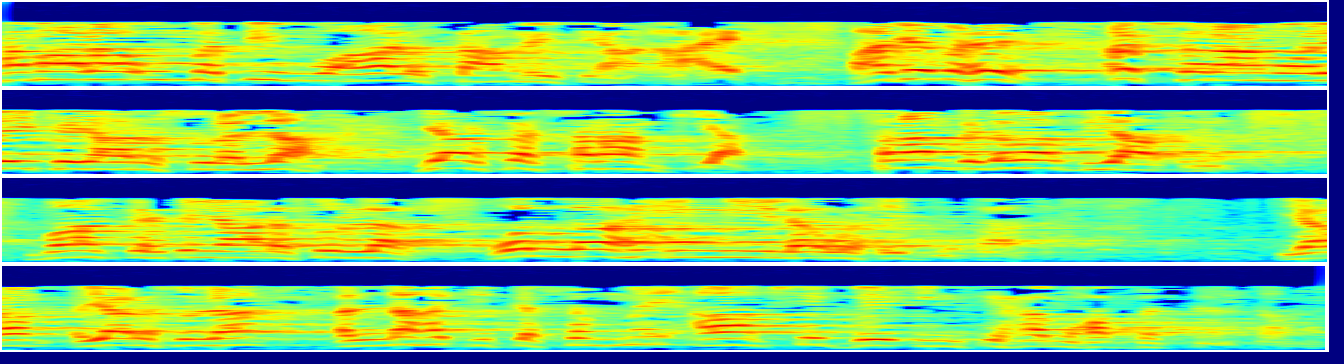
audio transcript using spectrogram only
ہمارا امتی مہار سامنے سے آ رہا ہے۔ آگے بڑھے۔ السلام علیکم یا رسول اللہ۔ یا رسول اللہ، سلام کیا۔ سلام کا جواب دیا آپ نے۔ بات کہتے ہیں، یا رسول اللہ، واللہ انی لأحبک۔ یا رسول اللہ اللہ کی قسم میں آپ سے بے انتہا محبت کرتا ہوں۔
